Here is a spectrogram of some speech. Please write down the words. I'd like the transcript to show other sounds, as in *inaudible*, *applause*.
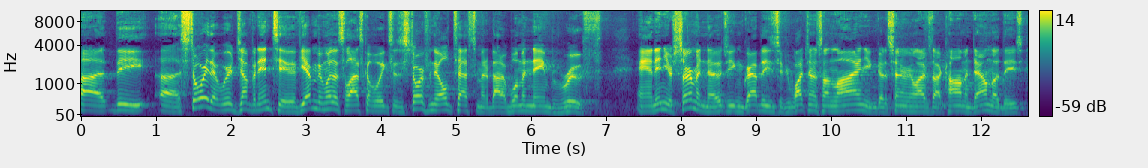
Uh, the uh, story that we're jumping into, if you haven't been with us the last couple weeks, is a story from the Old Testament about a woman named Ruth. And in your sermon notes, you can grab these. If you're watching us online, you can go to centeringyourlives.com and download these.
